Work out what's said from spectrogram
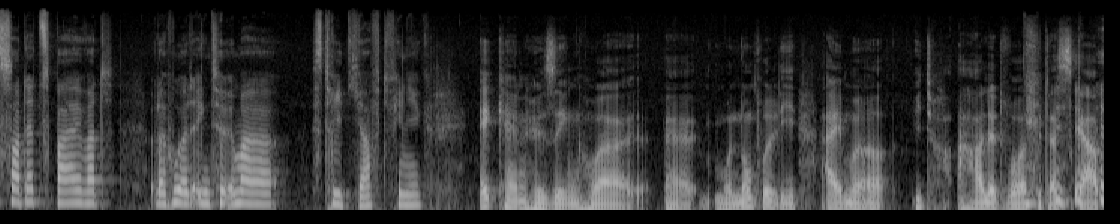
ist so das bei, was, oder wo halt irgendwie immer Streetjaft, finde ich. Ich kenne Hüsing, wo äh, Monopoly einmal uthallet wurde, das gab,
